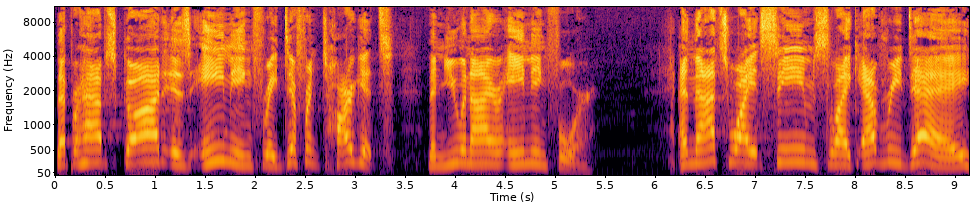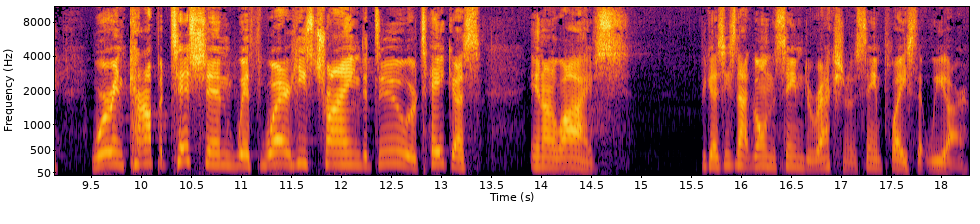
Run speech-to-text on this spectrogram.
That perhaps God is aiming for a different target than you and I are aiming for. And that's why it seems like every day we're in competition with where He's trying to do or take us in our lives because he's not going the same direction or the same place that we are.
